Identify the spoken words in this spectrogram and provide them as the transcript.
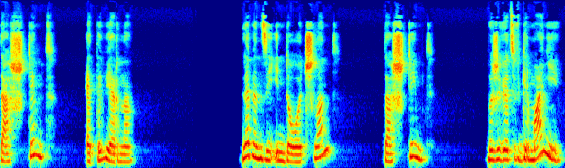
Das stimmt. Это верно. Leben Sie in Deutschland? Das stimmt. Вы живете в Германии?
